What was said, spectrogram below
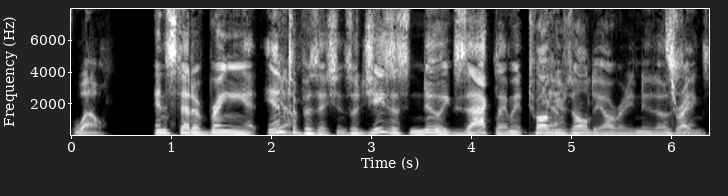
Well, instead of bringing it into position. So Jesus knew exactly. I mean, at 12 Yeah. years old, he already knew those right. things.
